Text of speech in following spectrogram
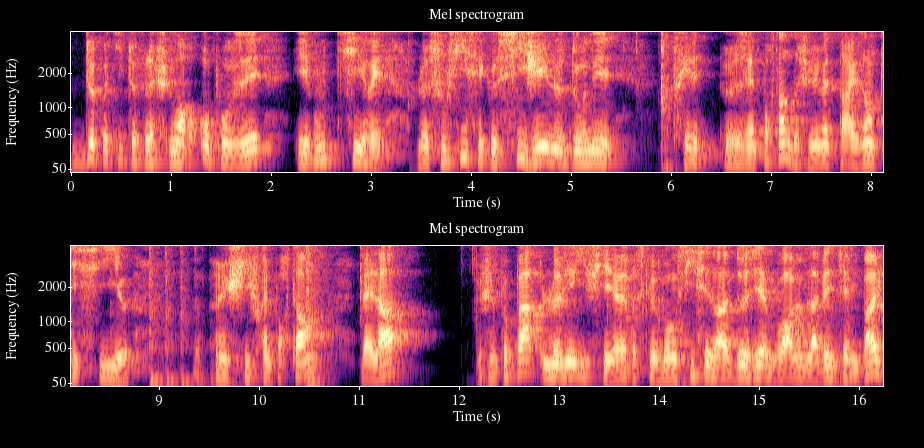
deux petites flèches noires opposées et vous tirez. Le souci, c'est que si j'ai une donnée très euh, importante. Je vais mettre par exemple ici euh, un chiffre important. Ben là, je ne peux pas le vérifier hein, parce que bon, si c'est dans la deuxième, voire même la vingtième page,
